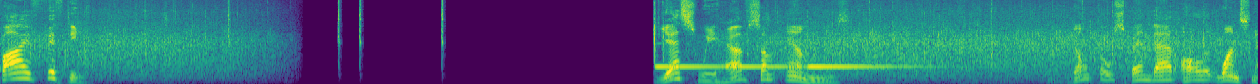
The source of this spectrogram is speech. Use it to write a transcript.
Five fifty. Yes, we have some M's. Don't go spend that all at once now.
